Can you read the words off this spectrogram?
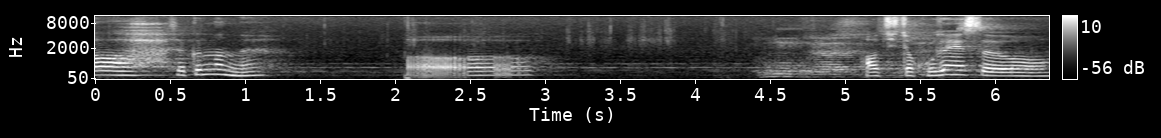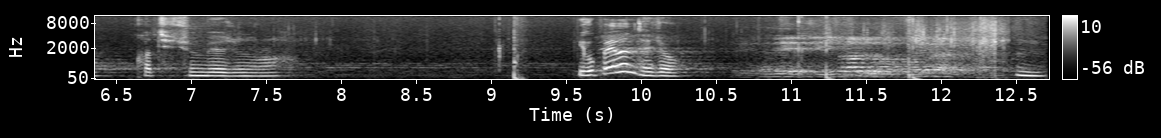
아, 진짜 끝났네. 아, 아 진짜 고생했어요. 같이 준비해 주느라. 이거 빼면 되죠? 응.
